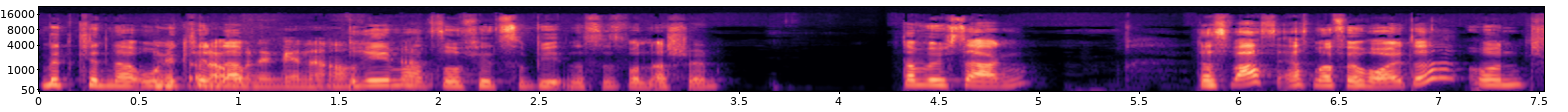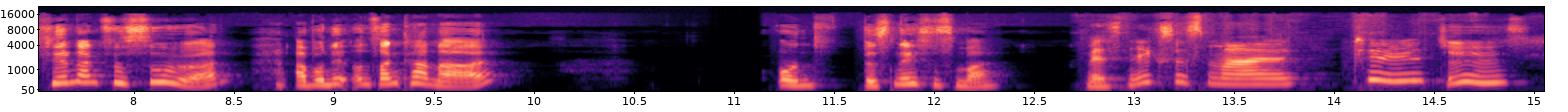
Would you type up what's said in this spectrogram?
Mit Kinder, ohne Mit Kinder. Ohne, genau. Bremen ja. hat so viel zu bieten, es ist wunderschön. Dann würde ich sagen, das war's erstmal für heute und vielen Dank fürs Zuhören. Abonniert unseren Kanal und bis nächstes Mal. Bis nächstes Mal. Tschüss. Tschüss.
